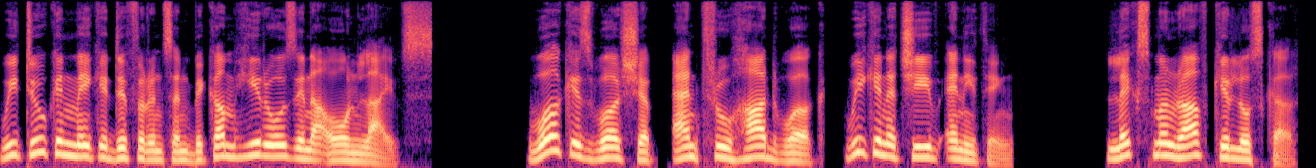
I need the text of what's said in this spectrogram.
we too can make a difference and become heroes in our own lives. Work is worship, and through hard work, we can achieve anything. Laxman Rao Kirloskar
